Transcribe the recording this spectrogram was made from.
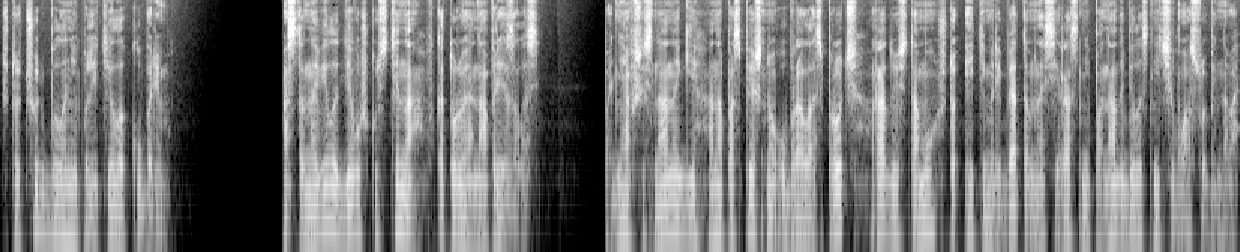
что чуть было не полетела кубарем. Остановила девушку стена, в которую она врезалась. Поднявшись на ноги, она поспешно убралась прочь, радуясь тому, что этим ребятам на сей раз не понадобилось ничего особенного.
